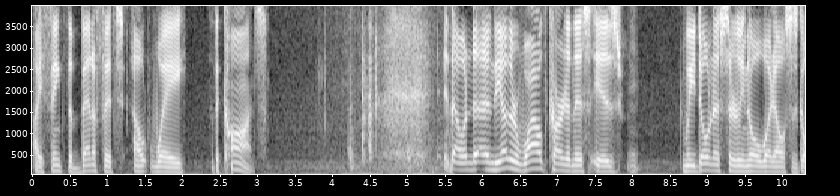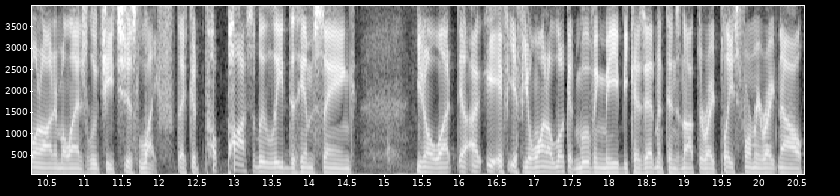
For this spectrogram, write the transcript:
I think the benefits outweigh the cons. Now, and the other wild card in this is we don't necessarily know what else is going on in Milan Lucic's life that could possibly lead to him saying, you know what, if, if you want to look at moving me because Edmonton's not the right place for me right now,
